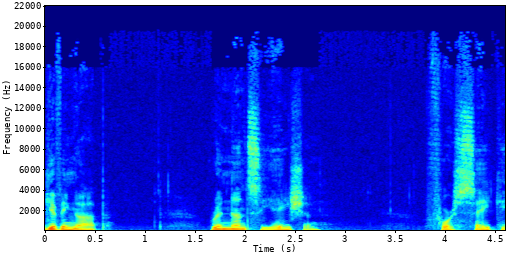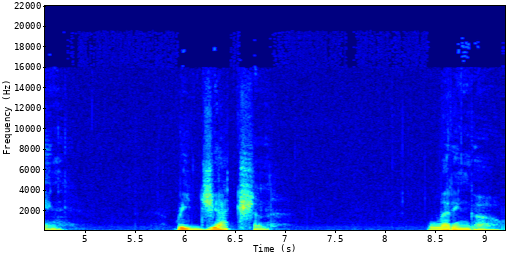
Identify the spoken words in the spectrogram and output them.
giving up, renunciation, forsaking, rejection, letting go.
